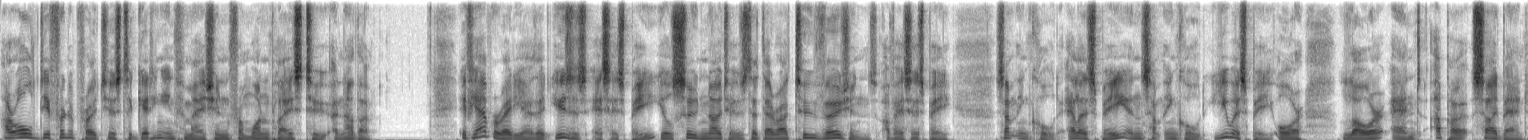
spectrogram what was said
are all different approaches to getting information from one place to another. If you have a radio that uses SSB, you'll soon notice that there are two versions of SSB something called LSB and something called USB, or lower and upper sideband.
